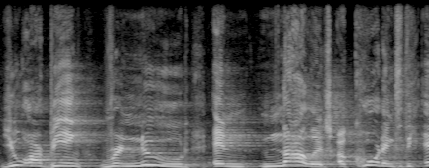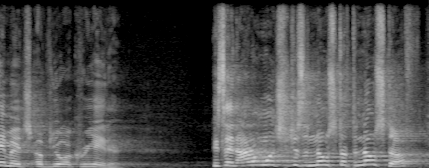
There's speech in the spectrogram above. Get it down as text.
You are being renewed in knowledge according to the image of your creator. He's saying, I don't want you just to know stuff to know stuff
